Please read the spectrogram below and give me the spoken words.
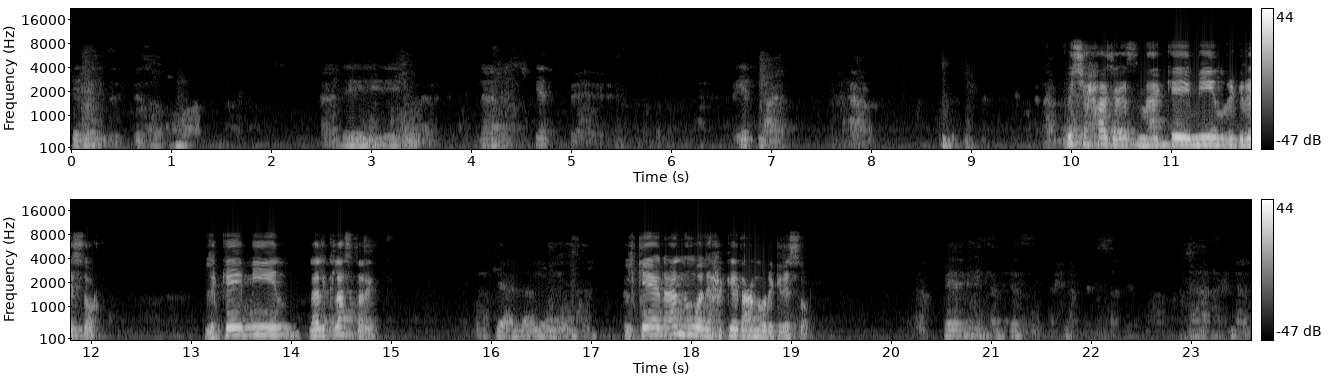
k-means هذه الناتج كيف هيطلع فيش حاجة اسمها k-mean regressor ال k-mean لل clustering ال KNN هو اللي حكيت عنه regressor k-means هنقسم إحنا بنستخدمها إحنا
